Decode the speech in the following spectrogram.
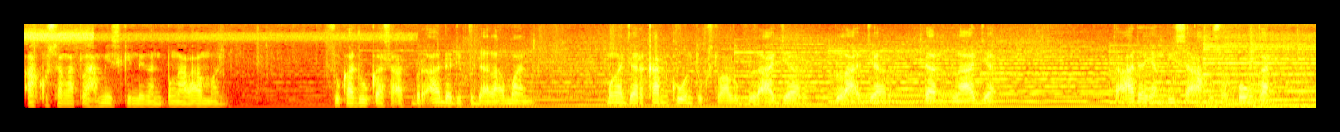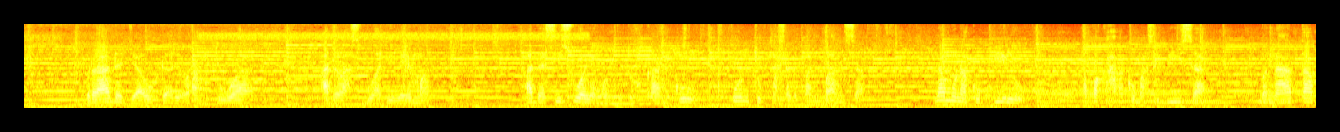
Aku sangatlah miskin dengan pengalaman. Suka duka saat berada di pedalaman mengajarkanku untuk selalu belajar, belajar, dan belajar. Tak ada yang bisa aku sombongkan. Berada jauh dari orang tua adalah sebuah dilema. Ada siswa yang membutuhkanku untuk masa depan bangsa. Namun aku pilu, apakah aku masih bisa menatap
